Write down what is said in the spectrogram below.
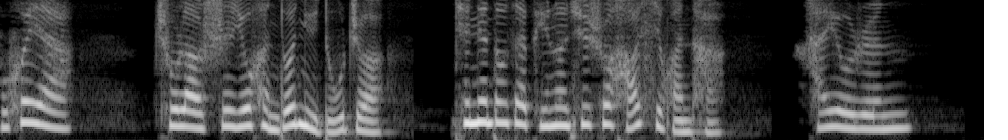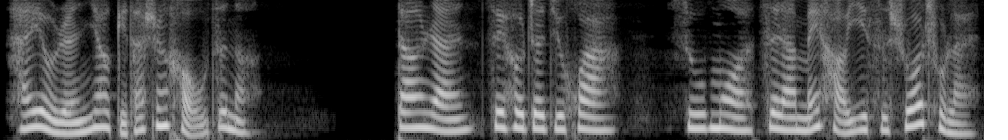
不会呀，楚老师有很多女读者。”天天都在评论区说好喜欢他，还有人，还有人要给他生猴子呢。当然，最后这句话，苏沫自然没好意思说出来。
